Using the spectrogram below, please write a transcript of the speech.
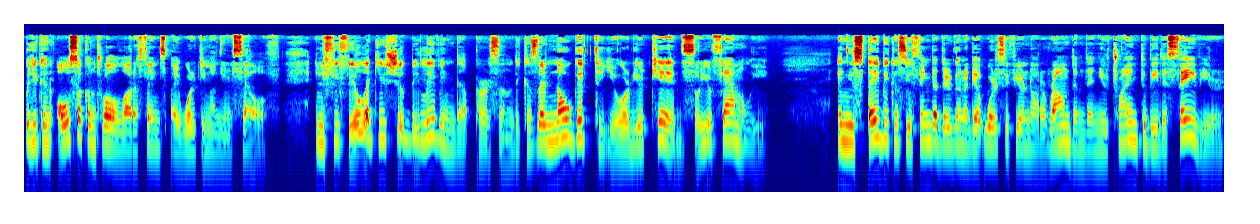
But you can also control a lot of things by working on yourself. And if you feel like you should be leaving that person because they're no good to you or your kids or your family, and you stay because you think that they're going to get worse if you're not around them, then you're trying to be the savior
